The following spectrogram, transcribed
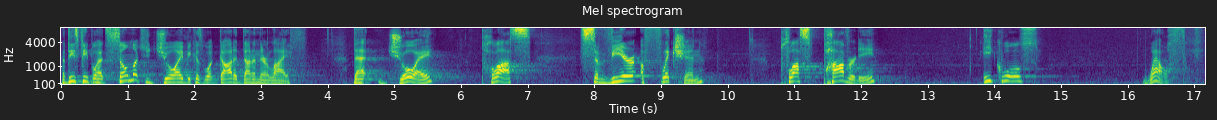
that these people had so much joy because what God had done in their life that joy plus severe affliction plus poverty equals wealth.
